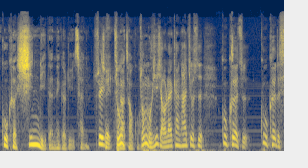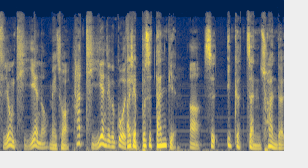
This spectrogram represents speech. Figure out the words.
顾客心理的那个旅程。所以从从某些角度来看，它就是顾客是顾客的使用体验哦。没错，他体验这个过程，而且不是单点啊，是一个整串的，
